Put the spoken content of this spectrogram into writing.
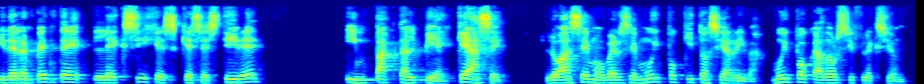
y de repente le exiges que se estire, impacta el pie. ¿Qué hace? Lo hace moverse muy poquito hacia arriba, muy poca dorsiflexión.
